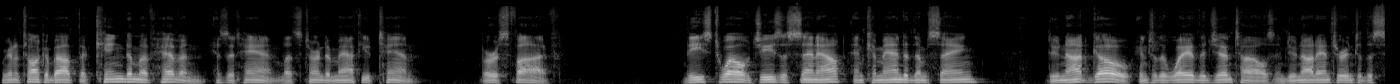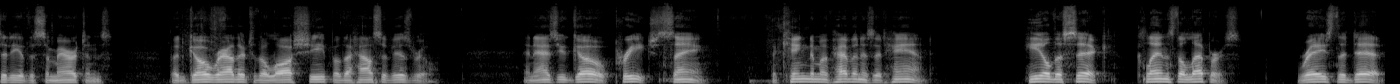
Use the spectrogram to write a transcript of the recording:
We're going to talk about the kingdom of heaven is at hand. Let's turn to Matthew 10, verse 5. These twelve Jesus sent out and commanded them, saying, Do not go into the way of the Gentiles, and do not enter into the city of the Samaritans, but go rather to the lost sheep of the house of Israel. And as you go, preach, saying, The kingdom of heaven is at hand. Heal the sick, cleanse the lepers, raise the dead,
